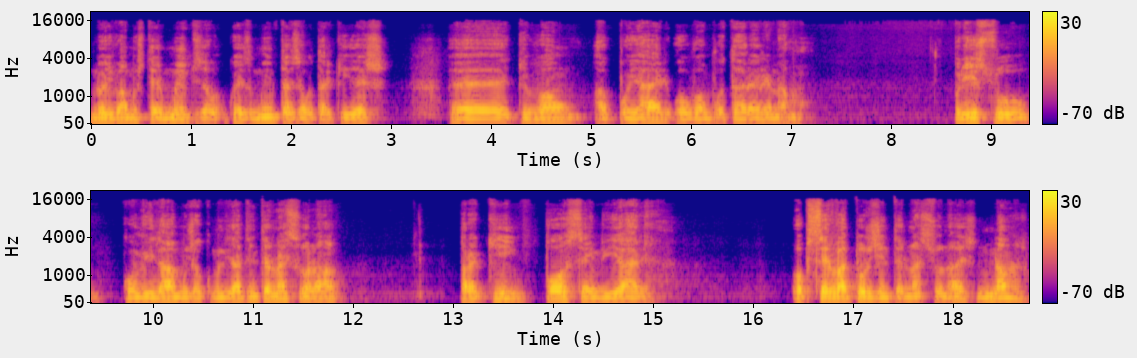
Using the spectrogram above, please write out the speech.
nós vamos ter muitos, muitas autarquias eh, que vão apoiar ou vão votar a Renamo. Por isso, convidamos a comunidade internacional para que possa enviar observadores internacionais, não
